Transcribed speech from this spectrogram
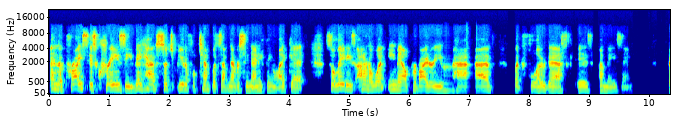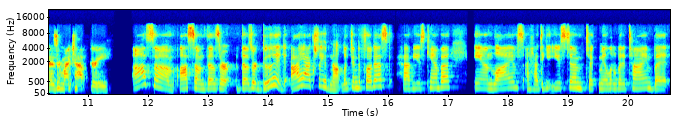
And the price is crazy. They have such beautiful templates. I've never seen anything like it. So, ladies, I don't know what email provider you have, but Flodesk is amazing. Those are my top three. Awesome. Awesome. Those are those are good. I actually have not looked into Flodesk, have used Canva and lives. I had to get used to them. It took me a little bit of time, but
